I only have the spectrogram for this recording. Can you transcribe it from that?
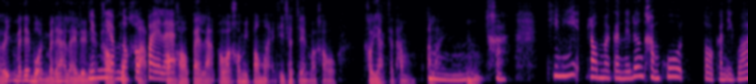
เฮ้ยไม่ได้บ่นไม่ได้อะไรเลยเนี่ยเงียบๆปุบเนอะเขาปับไปแล้วของเขาไปแล้ว เพราะว่าเขามีเป้าหมายที่ชัดเจนว่าเขาเขาอยากจะทำอะไรอืมอืมค่ะ ทีนี้เรามากันในเรื่องคำพูด ต่อกันอีกว่า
